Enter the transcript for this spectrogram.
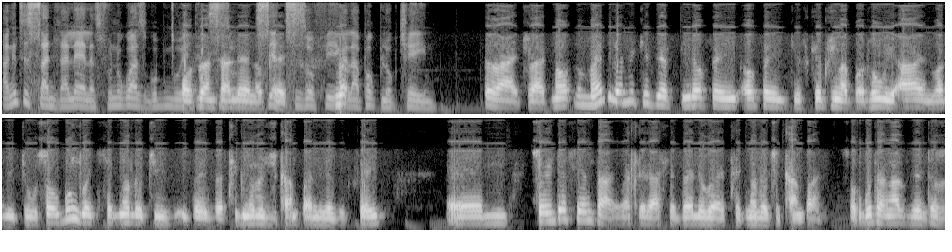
Angithi sisandlalela sifuna ukwazi ngobungcweti. Okay. Sizofika lapha ku blockchain. Right, right. Now, maybe let me give you a bit of a of a description about who we are and what we do. So Ubungcweti Technologies is a, is a technology company as it says. Um so into esenzayo kahle kahle vele we are a technology company. So ukuthi angazi lento zo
